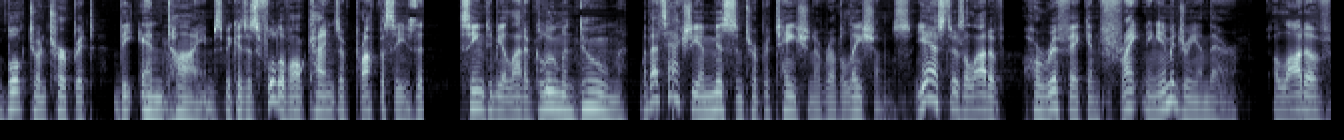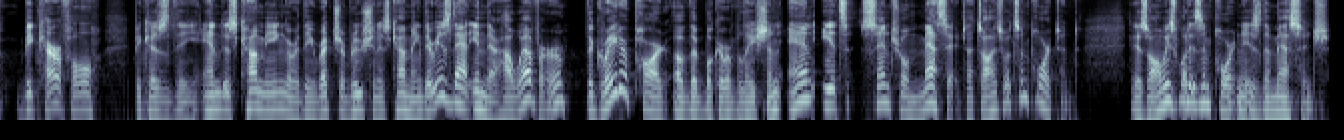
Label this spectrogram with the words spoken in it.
book to interpret the end times because it's full of all kinds of prophecies that seem to be a lot of gloom and doom. Well, that's actually a misinterpretation of Revelations. Yes, there's a lot of horrific and frightening imagery in there. A lot of be careful because the end is coming or the retribution is coming. There is that in there. However, the greater part of the book of Revelation and its central message, that's always what's important, It is always what is important is the message.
